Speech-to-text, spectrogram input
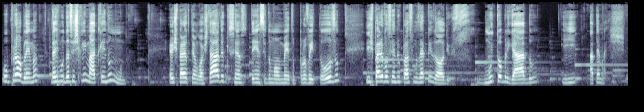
o problema das mudanças climáticas no mundo. Eu espero que tenham gostado, que tenha sido um momento proveitoso e espero vocês nos próximos episódios. Muito obrigado e até mais.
